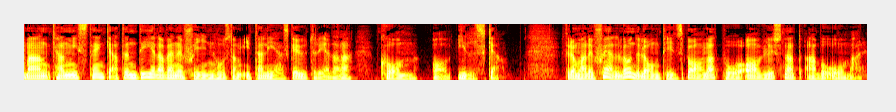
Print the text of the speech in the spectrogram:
Man kan misstänka att en del av energin hos de italienska utredarna kom av ilska. För de hade själva under lång tid spanat på och avlyssnat Abu Omar.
